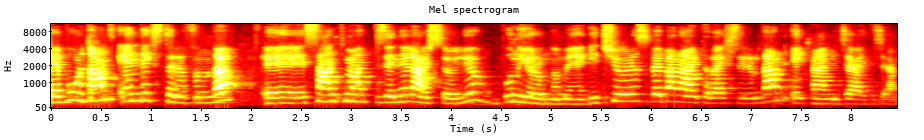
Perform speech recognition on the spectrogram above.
E, buradan endeks tarafında e, sentiment bize neler söylüyor bunu yorumlamaya geçiyoruz ve ben arkadaşlarımdan ekran rica edeceğim.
